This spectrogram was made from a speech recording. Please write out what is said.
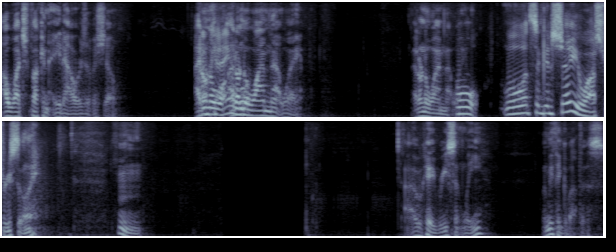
I'll watch fucking eight hours of a show. I don't know. Okay, why- I don't know why I'm that way. I don't know why I'm that way. Well, well, what's a good show you watched recently? Hmm. Okay, recently, let me think about this.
